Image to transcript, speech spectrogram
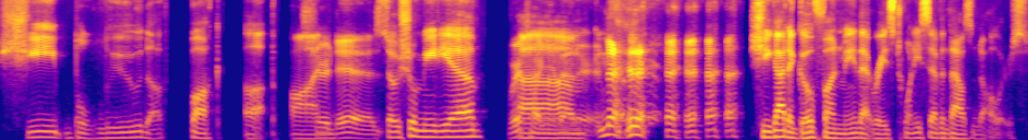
she blew the fuck up on sure did. social media We're talking about her. she got a GoFundMe that raised $27,000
